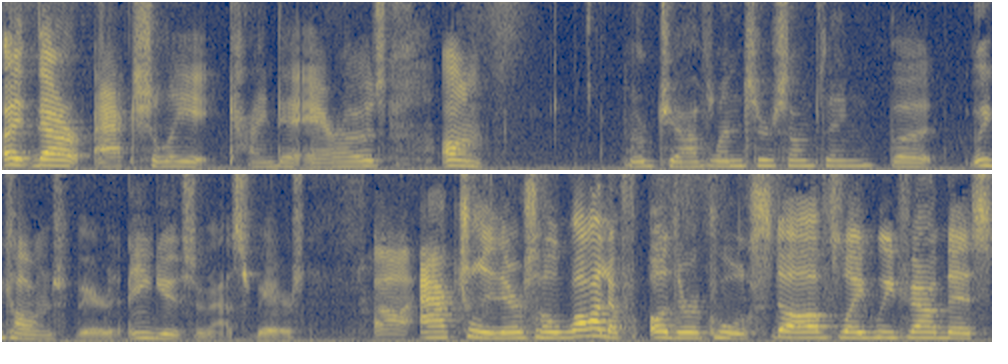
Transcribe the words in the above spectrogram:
uh, they're actually kind of arrows, um, or javelins or something. But we call them spears and you use them as spears. Uh, actually, there's a lot of other cool stuff. Like we found this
